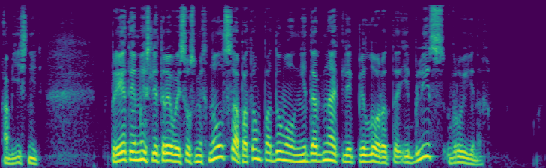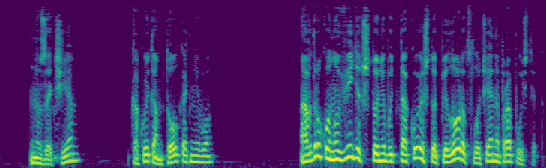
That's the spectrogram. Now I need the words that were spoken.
объяснить. При этой мысли Тревойс усмехнулся, а потом подумал, не догнать ли Пилорота и Близ в руинах. Ну зачем? Какой там толк от него? А вдруг он увидит что-нибудь такое, что Пилорот случайно пропустит?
